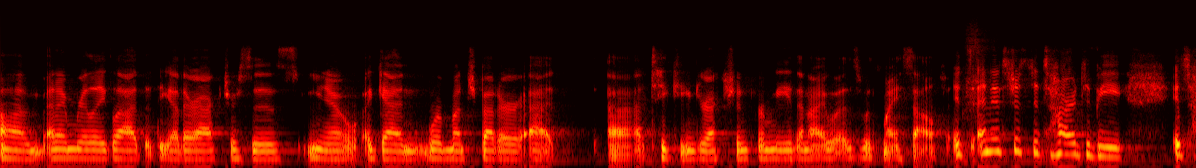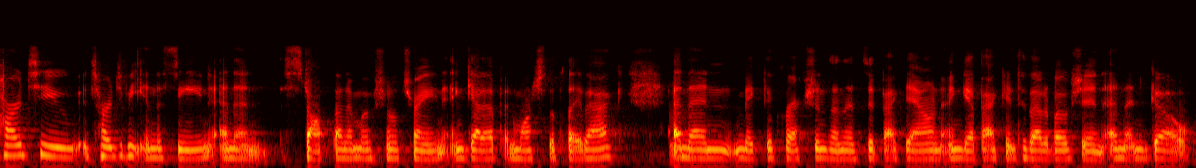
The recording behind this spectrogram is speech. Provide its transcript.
Um, and i'm really glad that the other actresses you know again were much better at uh, taking direction from me than I was with myself. It's and it's just it's hard to be it's hard to it's hard to be in the scene and then stop that emotional train and get up and watch the playback and then make the corrections and then sit back down and get back into that emotion and then go.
